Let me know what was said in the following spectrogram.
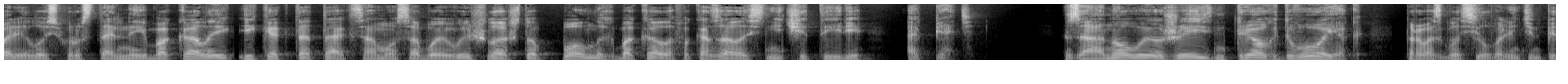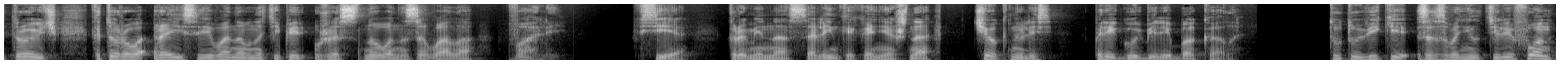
полилось в хрустальные бокалы, и как-то так само собой вышло, что полных бокалов оказалось не четыре, а пять. «За новую жизнь трех двоек!» – провозгласил Валентин Петрович, которого Раиса Ивановна теперь уже снова называла Валей. Все, кроме нас с Алинкой, конечно, чокнулись, пригубили бокалы. Тут у Вики зазвонил телефон,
